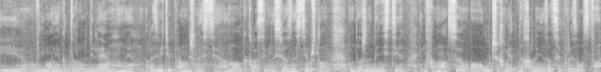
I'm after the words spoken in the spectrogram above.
И внимание, которое уделяем мы развитию промышленности, оно как раз именно связано с тем, что мы должны донести информацию о лучших методах организации производства.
